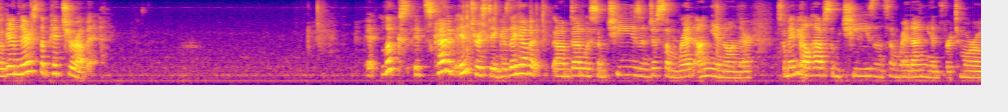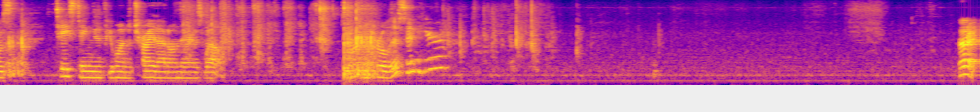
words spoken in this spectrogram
So again, there's the picture of it. It looks, it's kind of interesting because they have it um, done with some cheese and just some red onion on there. So maybe I'll have some cheese and some red onion for tomorrow's tasting if you want to try that on there as well. So we're going to throw this in here. All right.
